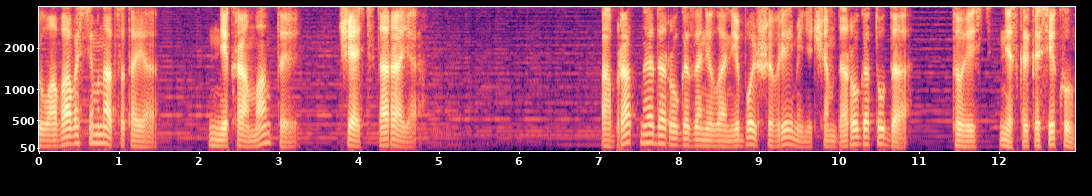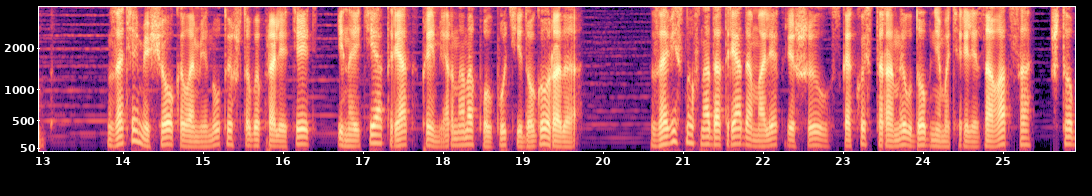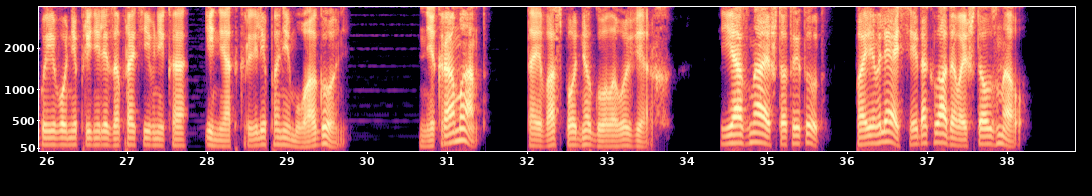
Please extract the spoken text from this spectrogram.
Глава 18. Некроманты. Часть 2. Обратная дорога заняла не больше времени, чем дорога туда, то есть несколько секунд. Затем еще около минуты, чтобы пролететь и найти отряд примерно на полпути до города. Зависнув над отрядом, Олег решил, с какой стороны удобнее материализоваться, чтобы его не приняли за противника и не открыли по нему огонь. «Некромант!» Тайвас поднял голову вверх. «Я знаю, что ты тут. Появляйся и докладывай, что узнал».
